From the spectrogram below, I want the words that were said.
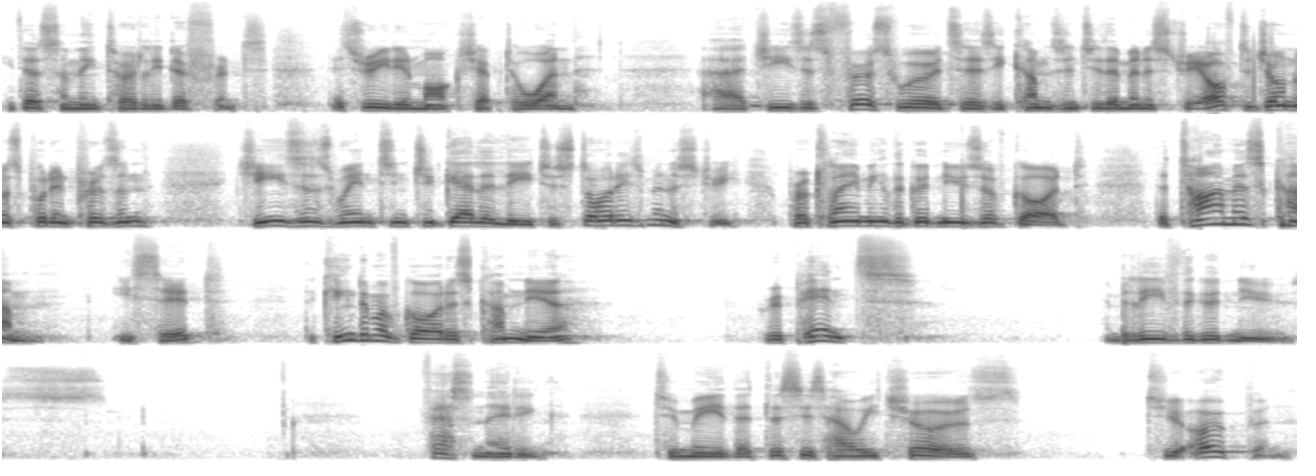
he does something totally different. Let's read in Mark chapter 1. Uh, Jesus' first words as he comes into the ministry. After John was put in prison, Jesus went into Galilee to start his ministry, proclaiming the good news of God. The time has come, he said. The kingdom of God has come near. Repent and believe the good news. Fascinating to me that this is how he chose to open.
